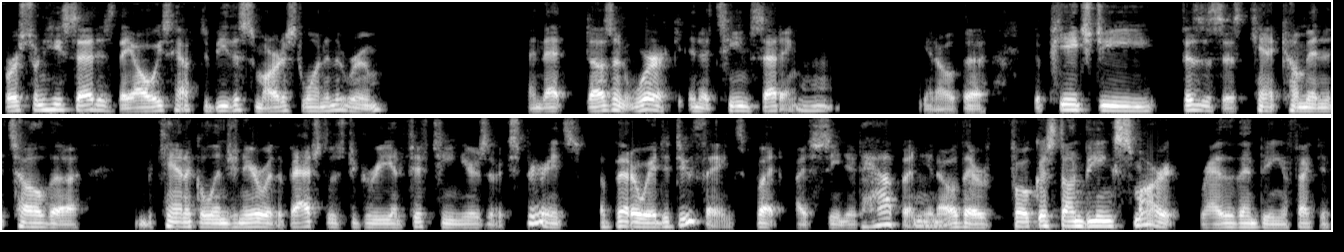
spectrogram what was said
First one he said is they always have to be the smartest one in the room. And that doesn't work in a team setting. Mm-hmm. You know, the the PhD physicist can't come in and tell the mechanical engineer with a bachelor's degree and 15 years of experience a better way to do things but i've seen it happen you mm-hmm. know they're focused on being smart rather than being effective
